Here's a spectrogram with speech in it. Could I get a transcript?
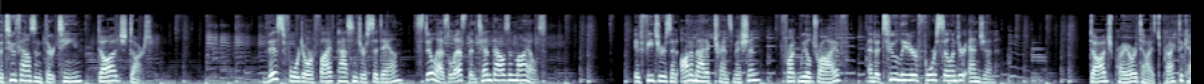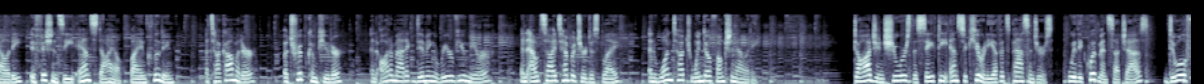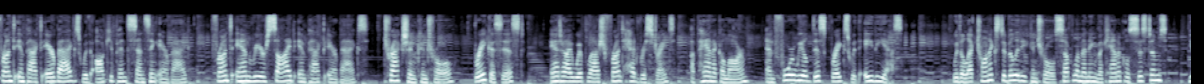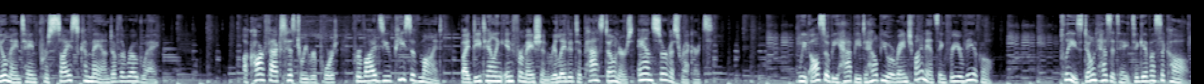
the 2013 Dodge Dart. This four-door, five-passenger sedan still has less than 10,000 miles. It features an automatic transmission, front-wheel drive, and a 2-liter four-cylinder engine. Dodge prioritized practicality, efficiency, and style by including a tachometer, a trip computer, an automatic dimming rearview mirror, an outside temperature display, and one-touch window functionality. Dodge ensures the safety and security of its passengers with equipment such as dual front impact airbags with occupant sensing airbag, front and rear side impact airbags, traction control, brake assist, anti-whiplash front head restraint, a panic alarm, and four-wheel disc brakes with ABS. With electronic stability control supplementing mechanical systems, you'll maintain precise command of the roadway. A Carfax history report provides you peace of mind by detailing information related to past owners and service records. We'd also be happy to help you arrange financing for your vehicle. Please don't hesitate to give us a call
